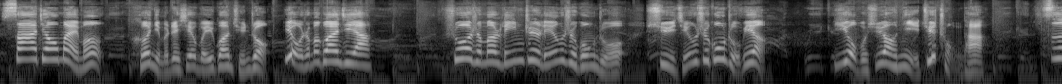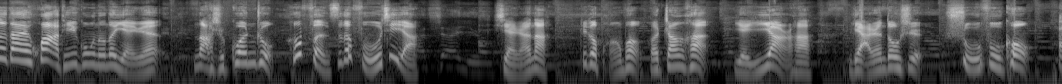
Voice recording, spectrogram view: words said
撒娇卖萌和你们这些围观群众有什么关系呀？说什么林志玲是公主，许晴是公主病，又不需要你去宠她。自带话题功能的演员，那是观众和粉丝的福气呀。显然呢，这个鹏鹏和张翰也一样哈，俩人都是。叔父控，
